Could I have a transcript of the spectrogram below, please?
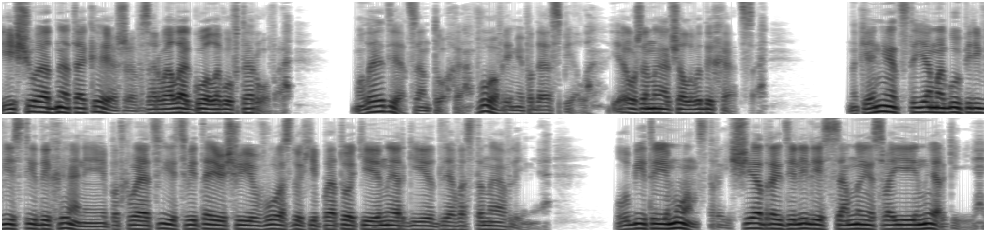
Еще одна такая же взорвала голову второго — «Молодец, Антоха, вовремя подоспел. Я уже начал выдыхаться. Наконец-то я могу перевести дыхание и подхватить витающие в воздухе потоки энергии для восстановления. Убитые монстры щедро делились со мной своей энергией.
